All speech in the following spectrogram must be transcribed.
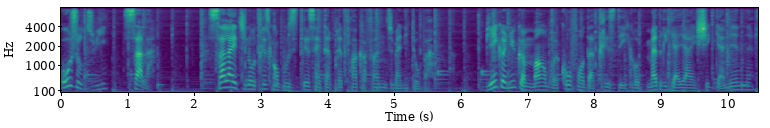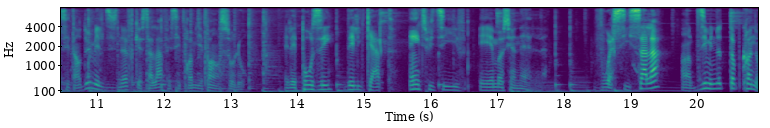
Aujourd'hui, Salah. Salah est une autrice, compositrice, interprète francophone du Manitoba. Bien connue comme membre cofondatrice des groupes Madrigaya et Chic Gamine, c'est en 2019 que Salah fait ses premiers pas en solo. Elle est posée, délicate, intuitive et émotionnelle. Voici Salah en 10 minutes top chrono.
